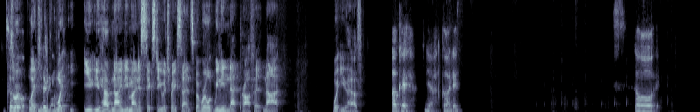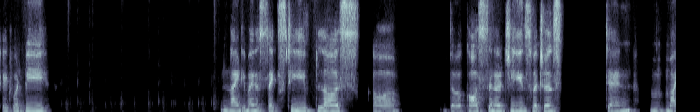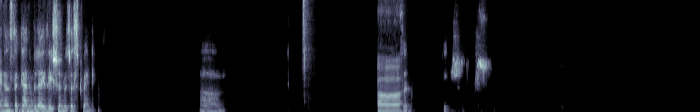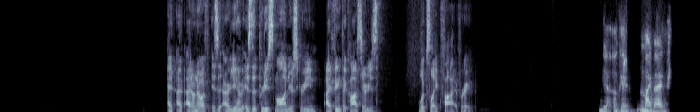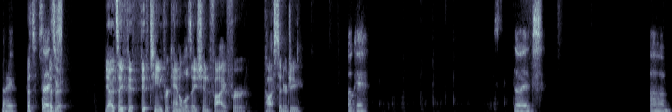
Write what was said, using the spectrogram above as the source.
Because So we're like what you you have 90 minus 60, which makes sense, but we're we need net profit, not what you have. Okay, yeah, got it. So it would be 90 minus 60 plus uh, the cost synergies, which is 10 m- minus the cannibalization, which is 20. Um, Uh, so I, I I don't know if is it are you have is it pretty small on your screen? I think the cost areas looks like five, right? yeah, okay, my bad. Sorry. That's So that's okay. Yeah, I'd say fif- 15 for cannibalization, five for cost synergy. okay. So it's um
